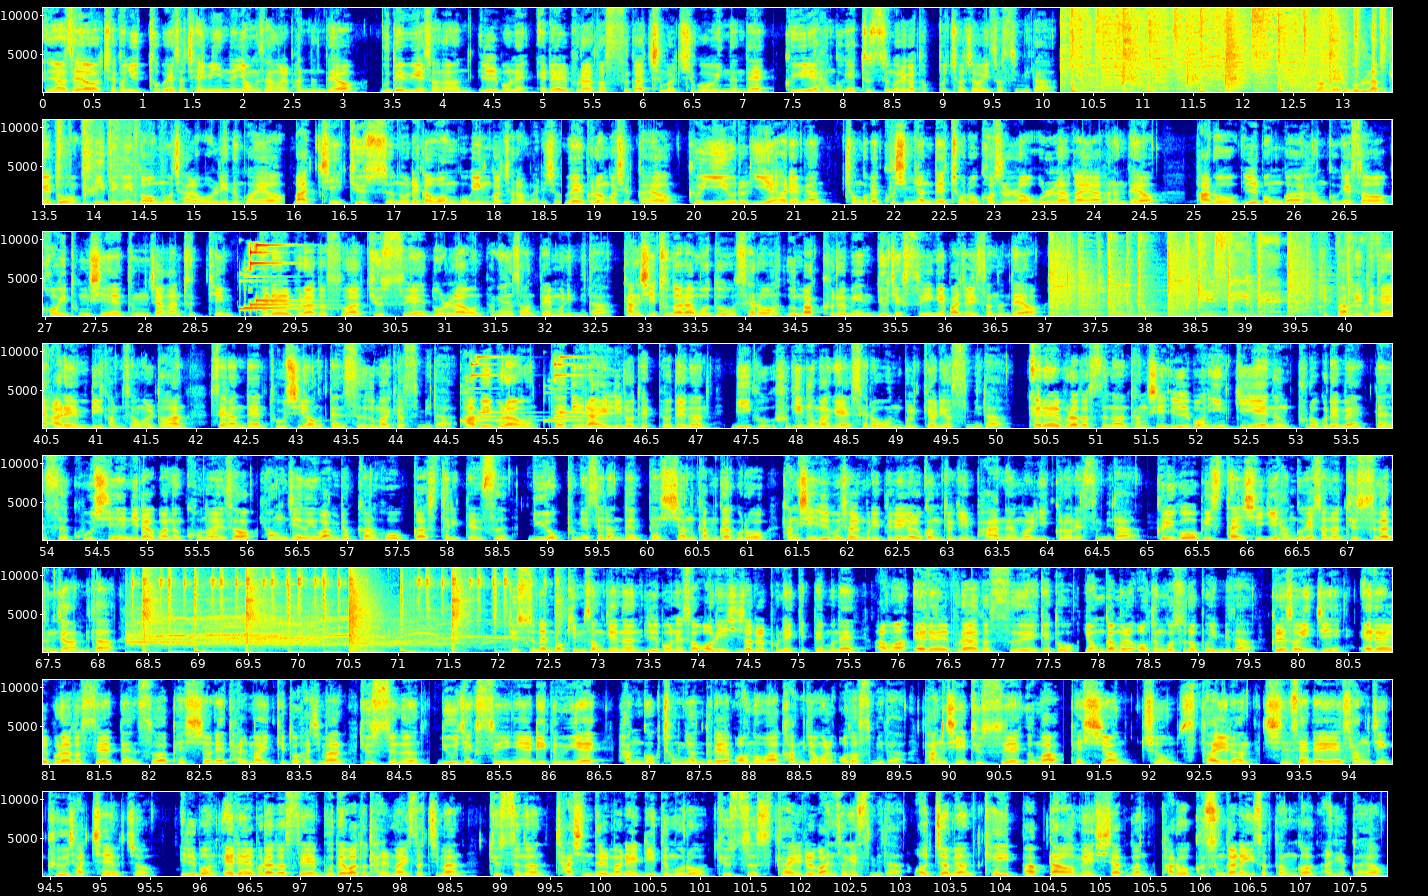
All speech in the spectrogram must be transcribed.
안녕하세요. 최근 유튜브에서 재미있는 영상을 봤는데요. 무대 위에서는 일본의 LL 브라더스가 춤을 추고 있는데 그 위에 한국의 두스 노래가 덧붙여져 있었습니다. 그런데도 놀랍게도 리듬이 너무 잘 어울리는 거예요. 마치 듀스 노래가 원곡인 것처럼 말이죠. 왜 그런 것일까요? 그 이유를 이해하려면 1990년대 초로 거슬러 올라가야 하는데요. 바로 일본과 한국에서 거의 동시에 등장한 두 팀, LL 브라더스와 듀스의 놀라운 평행선 때문입니다. 당시 두 나라 모두 새로운 음악 흐름인 뉴잭 스윙에 빠져 있었는데요. 힙합 리듬에 R&B 감성을 더한 세련된 도시형 댄스 음악이었습니다. 바비 브라운, 테디 라일리로 대표되는 미국 흑인 음악의 새로운 물결이었습니다. LL 브라더스는 당시 일본 인기 예능 프로그램의 댄스 고시엔이라고 하는 코너에서 형제의 완벽한 호흡과 스트릿 댄스, 뉴욕풍의 세련된 패션 감각으로 당시 일본 젊은이들의 열광적인 반응을 이끌어냈습니다. 그리고 비슷한 시기 한국에서는 듀스가 등장합니다. 듀스 멤버 김성재는 일본에서 어린 시절을 보냈기 때문에 아마 LL 브라더스에게도 영감을 얻은 것으로 보입니다. 그래서인지 LL 브라더스의 댄스와 패션에 닮아 있기도 하지만 듀스는 뉴잭 스윙의 리듬 위에 한국 청년들의 언어와 감정을 얻었습니다. 당시 듀스의 음악, 패션, 춤, 스타일은 신세대의 상징 그 자체였죠. 일본 LL 브라더스의 무대와도 닮아 있었지만 듀스는 자신들만의 리듬으로 듀스 스타일을 완성했습니다. 어쩌면 K-팝 다음의 시작은 바로 그 순간에 있었던 것 아닐까요?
